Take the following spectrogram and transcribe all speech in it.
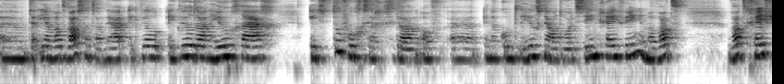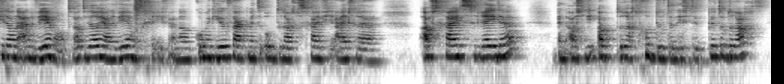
ehm, ja, wat was dat dan? Ja, ik wil, ik wil dan heel graag iets toevoegen, zeggen ze dan. Of, eh, en dan komt heel snel het woord zingeving. Maar wat, wat geef je dan aan de wereld? Wat wil je aan de wereld geven? En dan kom ik heel vaak met de opdracht, schrijf je eigen afscheidsreden. En als je die opdracht goed doet, dan is het een kutopdracht.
